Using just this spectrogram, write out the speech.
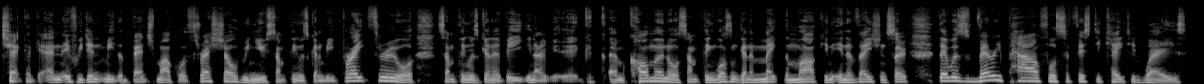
check again if we didn't meet the benchmark or threshold we knew something was going to be breakthrough or something was going to be you know eh, um, common or something wasn't going to make the mark in innovation. So there was very powerful sophisticated ways.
